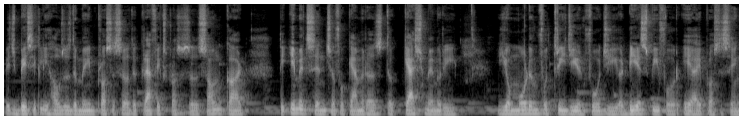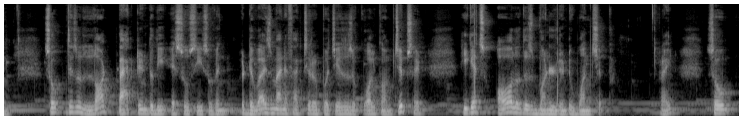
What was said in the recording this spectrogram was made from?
which basically houses the main processor, the graphics processor, the sound card, the image sensor for cameras, the cache memory, your modem for 3G and 4G, a DSP for AI processing. So there's a lot packed into the SoC. So when a device manufacturer purchases a Qualcomm chipset, he gets all of this bundled into one chip, right? So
